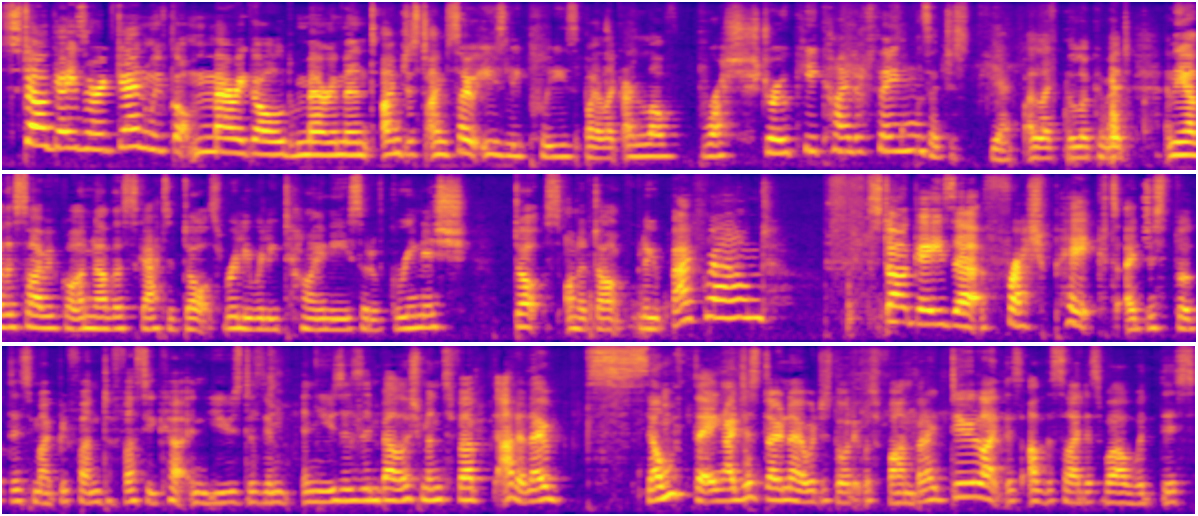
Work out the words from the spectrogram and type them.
Stargazer again, we've got Marigold Merriment. I'm just, I'm so easily pleased by like, I love brush strokey kind of things. I just, yeah, I like the look of it. And the other side, we've got another scattered dots, really, really tiny sort of greenish dots on a dark blue background. Stargazer Fresh Picked. I just thought this might be fun to fussy cut and used as and use as embellishments for, I don't know, something. I just don't know. I just thought it was fun. But I do like this other side as well with this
